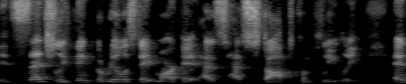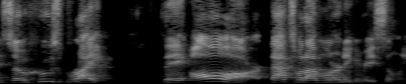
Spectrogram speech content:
essentially think the real estate market has, has stopped completely. And so, who's right? They all are. That's what I'm learning recently.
